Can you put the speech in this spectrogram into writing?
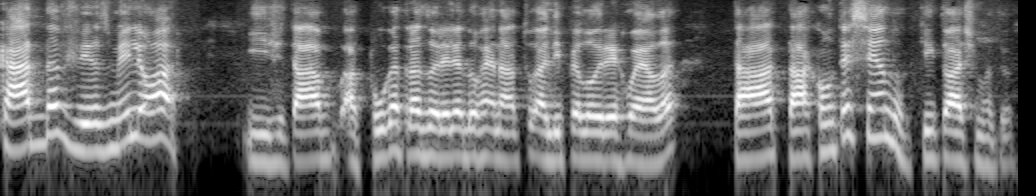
cada vez melhor. E tá a pulga atrás da orelha do Renato ali pela Orejuela tá, tá acontecendo. O que, que tu acha, Matheus?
